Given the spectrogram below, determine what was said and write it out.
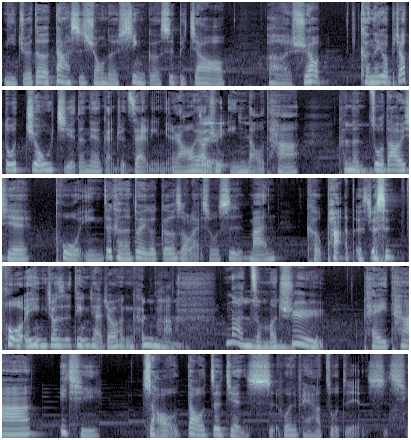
你觉得大师兄的性格是比较呃需要，可能有比较多纠结的那个感觉在里面，然后要去引导他，可能做到一些破音。嗯、这可能对一个歌手来说是蛮可怕的，就是破音，就是听起来就很可怕。嗯、那怎么去？陪他一起找到这件事，或者陪他做这件事情。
